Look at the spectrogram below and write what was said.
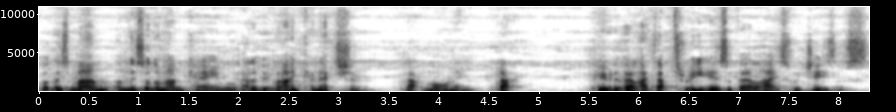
But this man and this other man came who'd had a divine connection that morning, that period of their life, that three years of their lives with Jesus.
